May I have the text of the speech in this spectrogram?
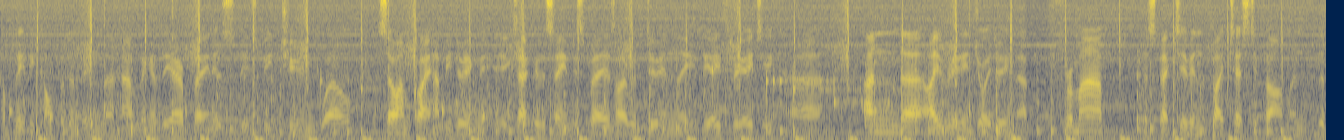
completely confident in the handling of the airplane. It's, it's been tuned well. So I'm quite happy doing exactly the same display as I would do in the, the A380. Uh, and uh, I really enjoy doing that. From our perspective in the flight test department, the,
